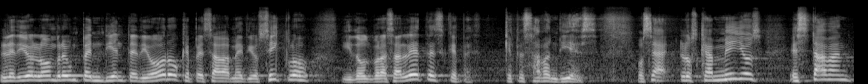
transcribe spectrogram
le dio el hombre un pendiente de oro que pesaba medio ciclo y dos brazaletes que, que pesaban diez. O sea, los camellos estaban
